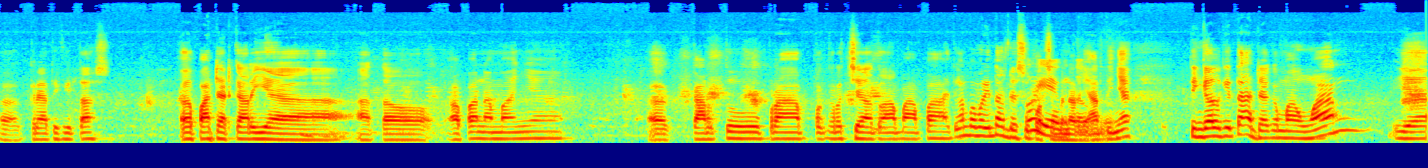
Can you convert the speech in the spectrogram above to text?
eh, kreativitas eh, padat karya atau apa namanya eh, kartu pra pekerja atau apa-apa itu kan pemerintah sudah support Oh iya, sebenarnya. betul, betul. Artinya tinggal kita ada kemauan ya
